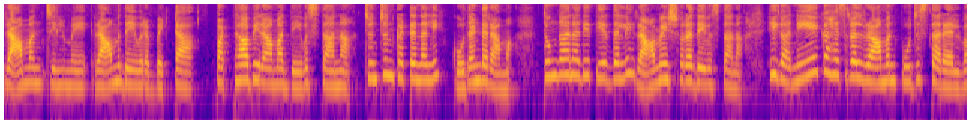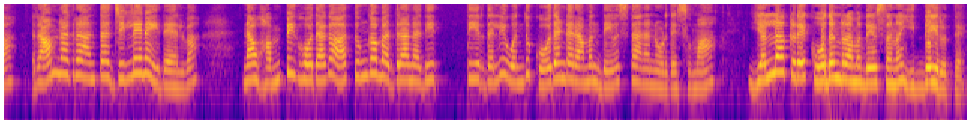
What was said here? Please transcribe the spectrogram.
ರಾಮನ್ ಚಿಲ್ಮೆ ರಾಮದೇವರ ಬೆಟ್ಟ ಪಟ್ಟಾಭಿರಾಮ ದೇವಸ್ಥಾನ ಚುಂಚುನ್ಕಟ್ಟೆನಲ್ಲಿ ಕೋದಂಡರಾಮ ತುಂಗಾ ನದಿ ತೀರದಲ್ಲಿ ರಾಮೇಶ್ವರ ದೇವಸ್ಥಾನ ಹೀಗೆ ಅನೇಕ ಹೆಸರಲ್ಲಿ ರಾಮನ್ ಪೂಜಿಸ್ತಾರೆ ಅಲ್ವಾ? ರಾಮನಗರ ಅಂತ ಜಿಲ್ಲೆನೇ ಇದೆ ಅಲ್ವಾ? ನಾವು ಹಂಪಿಗೆ ಹೋದಾಗ ತುಂಗಭದ್ರಾ ನದಿ ತೀರದಲ್ಲಿ ಒಂದು ಕೋದಂಡರಾಮನ್ ದೇವಸ್ಥಾನ ನೋಡಿದೆ ಸುಮಾ. ಎಲ್ಲಾ ಕಡೆ ಕೋದಂಡರಾಮ ದೇವಸ್ಥಾನ ಇದ್ದೇ ಇರುತ್ತೆ.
